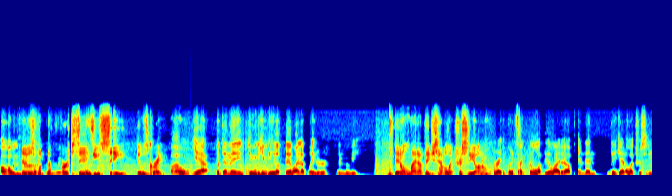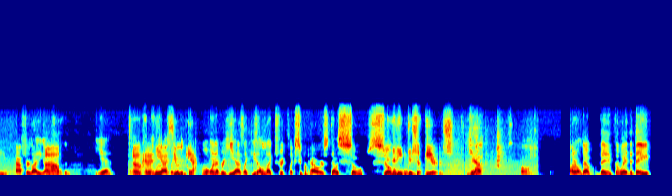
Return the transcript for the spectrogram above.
Oh, and And it was wait, of wait, the wait. first scenes you see. It was great. Oh yeah, but then they he, he, they light up later in the movie, They don't light up; they just have electricity on them. right? But it's like the they light up and then they get electricity after lighting up. Oh. Yeah. Okay, It was yeah, I also see. really cool Yeah, whenever he has like these electric like superpowers. That was so so. and then he disappears. yeah. Oh, I don't know that they the way that they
